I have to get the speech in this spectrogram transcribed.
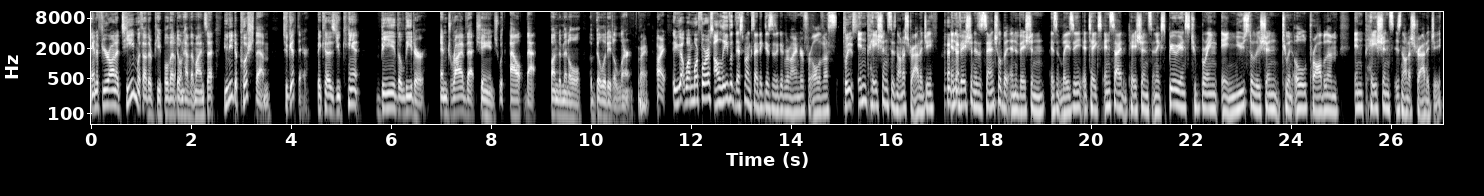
And if you're on a team with other people that don't have that mindset, you need to push them to get there because you can't be the leader and drive that change without that fundamental ability to learn. Right. All right. You got one more for us? I'll leave with this one because I think this is a good reminder for all of us. Please. Impatience is not a strategy. Innovation is essential, but innovation isn't lazy. It takes insight and patience and experience to bring a new solution to an old problem. Impatience is not a strategy.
